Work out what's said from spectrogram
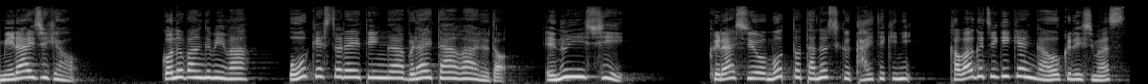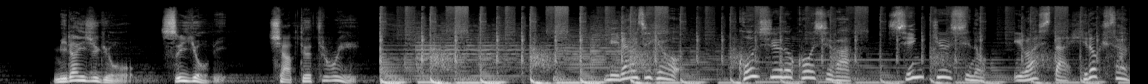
未来授業。この番組はオーケストレーティング・ア・ブライター・ワールド NEC 暮らしをもっと楽しく快適に川口義賢がお送りします。未来授業水曜日。チャプター3未来授業。今週の講師は鍼灸師の岩下博樹さん。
